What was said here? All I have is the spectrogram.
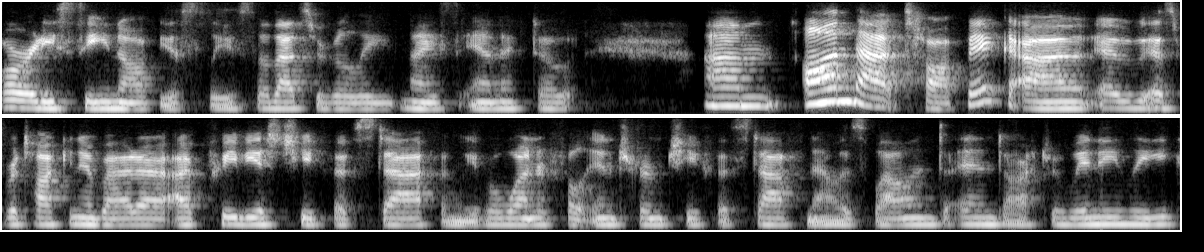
already seen, obviously. So that's a really nice anecdote. Um, on that topic, uh, as we're talking about our, our, previous chief of staff, and we have a wonderful interim chief of staff now as well, and, and Dr. Winnie Lee,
